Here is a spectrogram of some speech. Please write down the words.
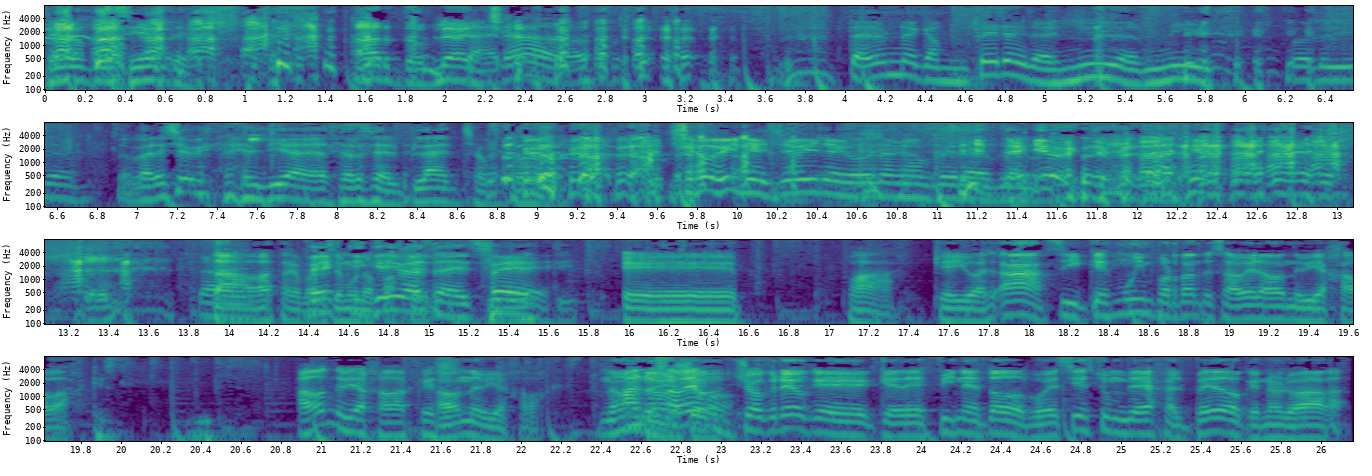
Señor presidente. Harto plancha. En una campera y las New Knicks, Por Dios. Me pareció que era el día de hacerse el plancha. un poco. Yo vine, yo vine con una campera. Sí, digo que te- Está, basta que parecemos Besti, ¿qué ibas a decir? Eh, pa, ¿qué iba a- Ah, sí, que es muy importante saber a dónde viaja Vázquez. ¿A dónde viaja Vázquez? ¿A dónde viaja Vázquez? No, Ah, no no, yo, sabemos. yo creo que, que define todo, porque si es un viaje al pedo, que no lo haga.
